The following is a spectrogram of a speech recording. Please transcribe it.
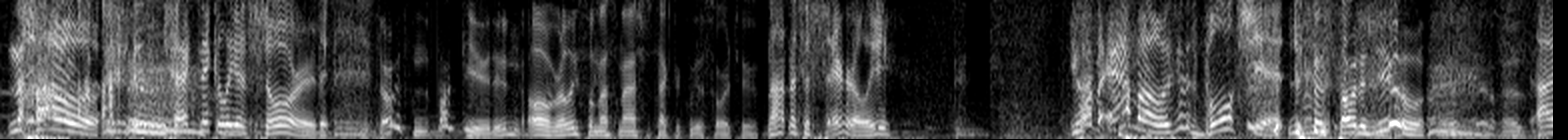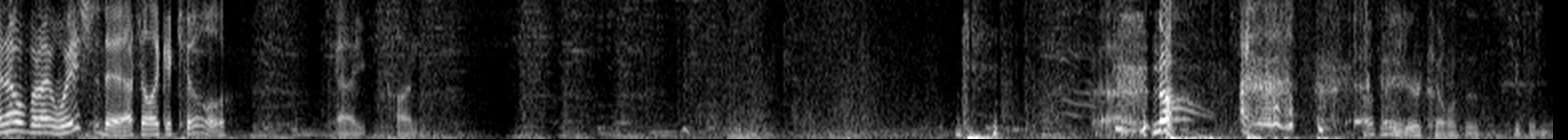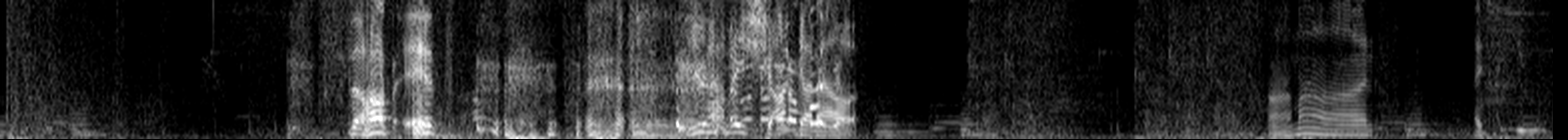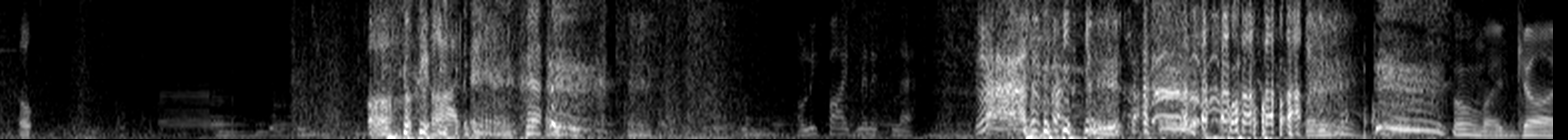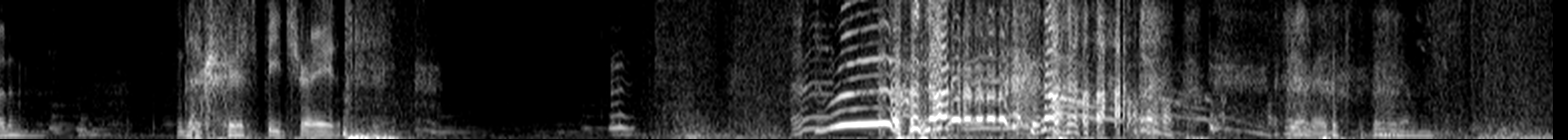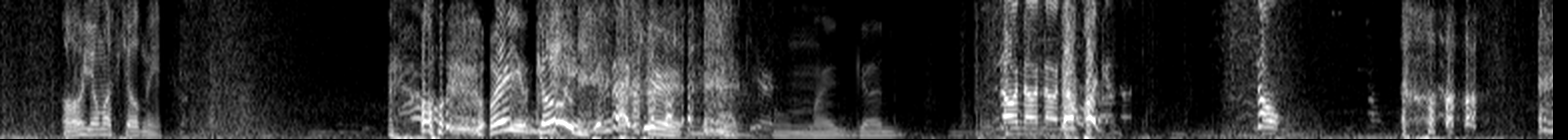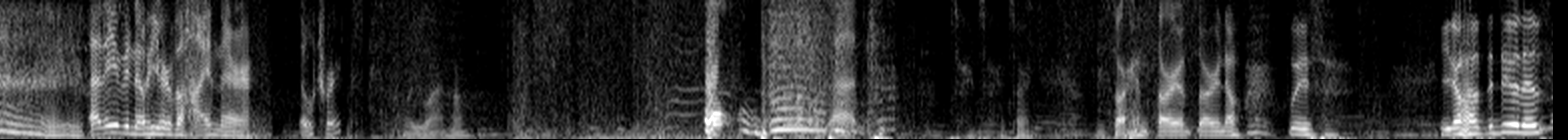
no. It's technically a sword. No, it's fuck you, dude. Oh, really? So mess mash is technically a sword too. Not necessarily. You have ammo. This is bullshit. so did you. I know, but I wasted it after like a kill. Yeah, you cunt. no. that was like your kill. This is stupid. Stop it! You have a no, shotgun fuck it. out. Come on. I. see you. Oh. Oh God. Only five minutes left. oh my god. the crispy trade. no, no, no, no, no, no, no! Damn it. Oh, you almost killed me. Where are you going? Get back here! Oh my god. No, no, no, no, fuck! No! I didn't even know you were behind there. No tricks. Where you at, huh? What oh. was that? I'm sorry, I'm sorry, I'm sorry. I'm sorry, I'm sorry, I'm sorry, no. Please. You don't have to do this.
